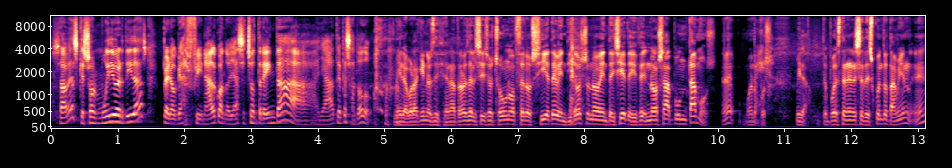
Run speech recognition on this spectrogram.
¿sabes? Que son muy divertidas, pero que al final, cuando ya has hecho 30, ya te pesa todo. Mira, por aquí nos dicen a través del 681072297. Dice, nos apuntamos. ¿eh? Bueno, pues mira, te puedes tener ese descuento también. ¿eh?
